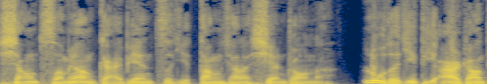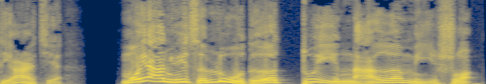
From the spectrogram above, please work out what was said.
想怎么样改变自己当下的现状呢？路德记第二章第二节，摩押女子路德对拿阿米说：“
